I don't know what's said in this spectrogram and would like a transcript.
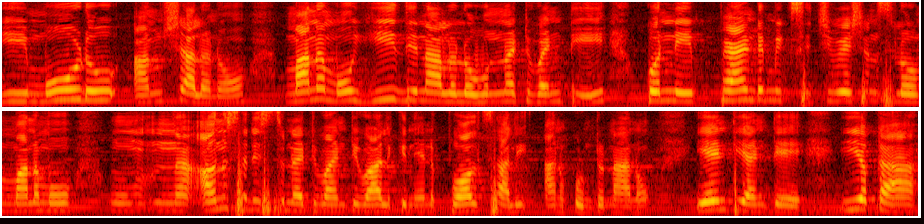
ఈ మూడు అంశాలను మనము ఈ దినాలలో ఉన్నటువంటి కొన్ని పాండమిక్ సిచ్యువేషన్స్లో మనము అనుసరిస్తున్నటువంటి వాళ్ళకి నేను పోల్చాలి అనుకుంటున్నాను. ఏంటి అంటే ఈ యొక్క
